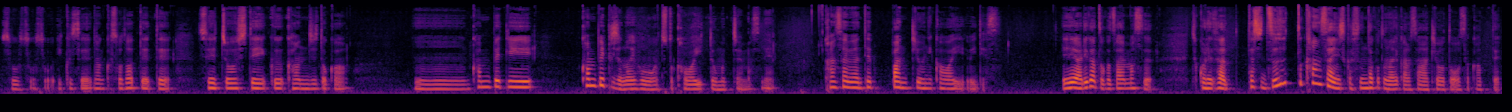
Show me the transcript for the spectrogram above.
そうそうそう。育成、なんか育てて成長していく感じとか、うん、完璧、完璧じゃない方がちょっと可愛いって思っちゃいますね。関西弁は鉄板級に可愛いです。えー、ありがとうございます。これさ、私ずっと関西にしか住んだことないからさ、京都、大阪って。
